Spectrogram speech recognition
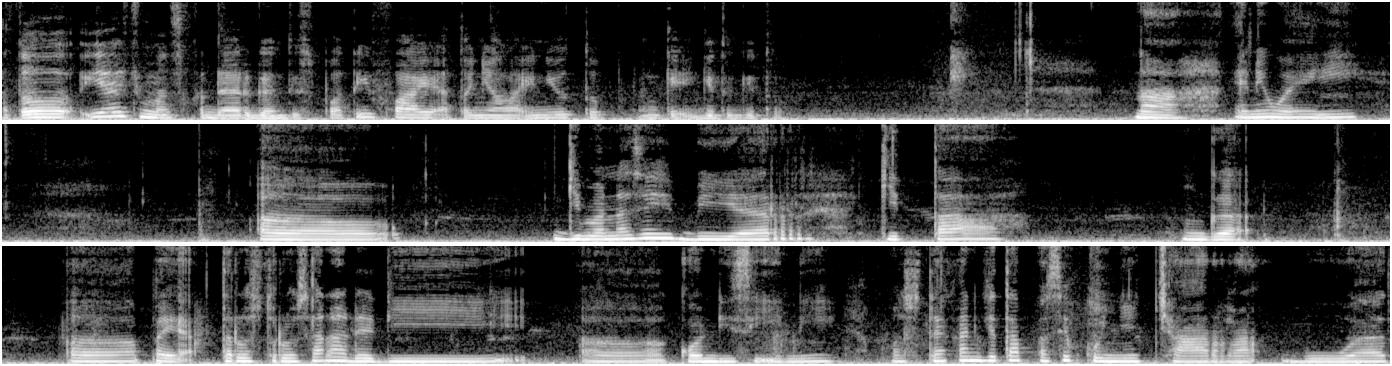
Atau ya cuma sekedar ganti Spotify atau nyalain YouTube kayak gitu-gitu. Nah anyway uh, gimana sih biar kita nggak uh, apa ya terus-terusan ada di uh, kondisi ini maksudnya kan kita pasti punya cara buat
